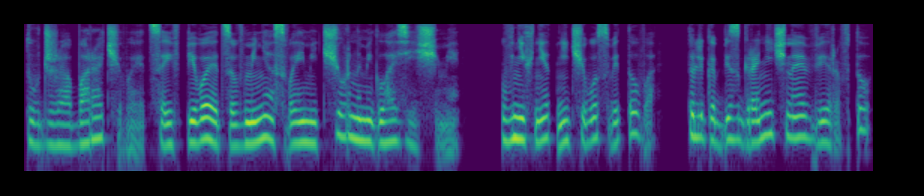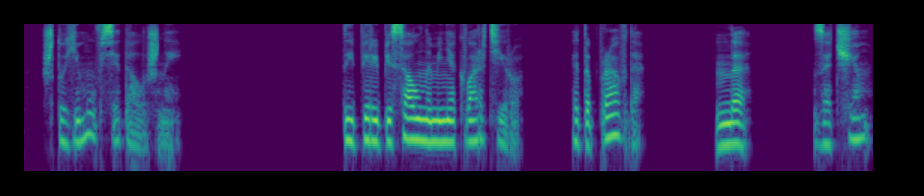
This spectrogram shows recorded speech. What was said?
Тут же оборачивается и впивается в меня своими черными глазищами. В них нет ничего святого, только безграничная вера в то, что ему все должны. «Ты переписал на меня квартиру. Это правда?» «Да». «Зачем?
